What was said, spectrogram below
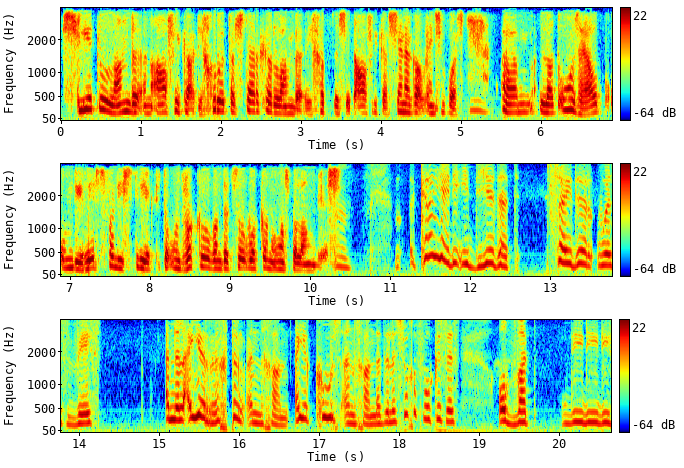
sleutellande in Afrika, die groter sterker lande, Egipte, Suid-Afrika, Senegal ensovoorts, ehm um, laat ons help om die res van die streek te ontwikkel want dit sou ook in ons belang wees. Hmm. Kry jy die idee dat suider, oos, wes in hulle eie rigting ingaan, eie koers ingaan, dat hulle so gefokus is op wat die die die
